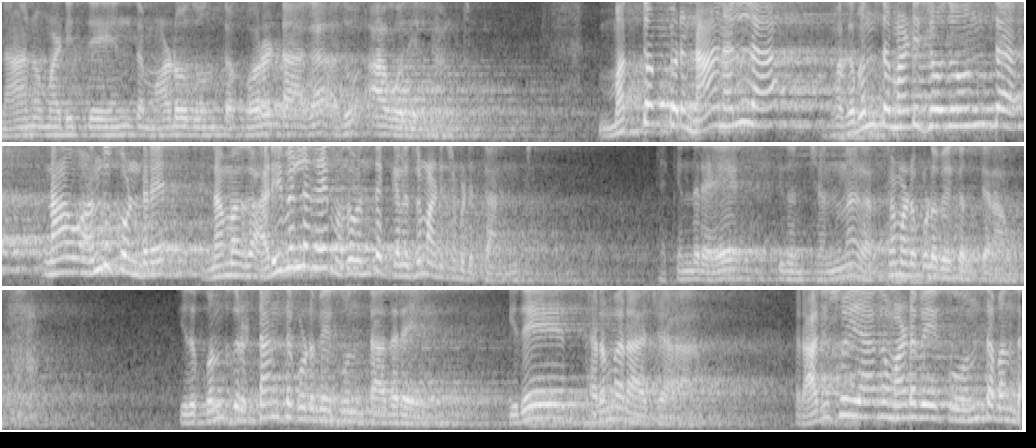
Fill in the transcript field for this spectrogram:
ನಾನು ಮಾಡಿದ್ದೆ ಅಂತ ಮಾಡೋದು ಅಂತ ಹೊರಟಾಗ ಅದು ಆಗೋದಿಲ್ಲ ಅಂತ. ಮತ್ತೊಬ್ಬರು ನಾನಲ್ಲ, ಭಗವಂತ ಮಾಡಿಸೋದು ಅಂತ ನಾವು ಅಂದುಕೊಂಡ್ರೆ ನಮಗೆ ಅರಿವಿಲ್ಲದೆ ಭಗವಂತ ಕೆಲಸ ಮಾಡಿಸಿಬಿಡ್ತಾನಂತ ಯಾಕೆಂದರೆ ಇದನ್ನು ಚೆನ್ನಾಗಿ ಅರ್ಥ ಮಾಡಿಕೊಳ್ಬೇಕಂತೆ ನಾವು. ಇದಕ್ಕೊಂದು ದೃಷ್ಟಾಂತ ಕೊಡಬೇಕು ಅಂತಾದರೆ, ಇದೇ ಧರ್ಮರಾಜ ರಾಜಸೂಯಾಗ ಮಾಡಬೇಕು ಅಂತ ಬಂದ.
